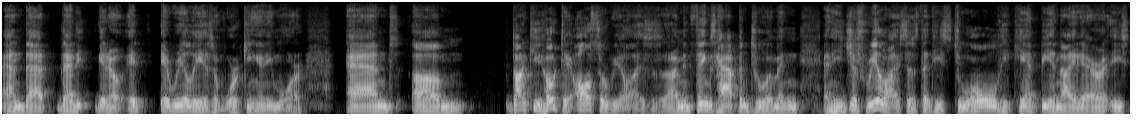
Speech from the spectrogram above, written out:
and that, that, you know, it, it really isn't working anymore. And, um, Don Quixote also realizes it. I mean, things happen to him and, and he just realizes that he's too old. He can't be a knight errant. He's,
